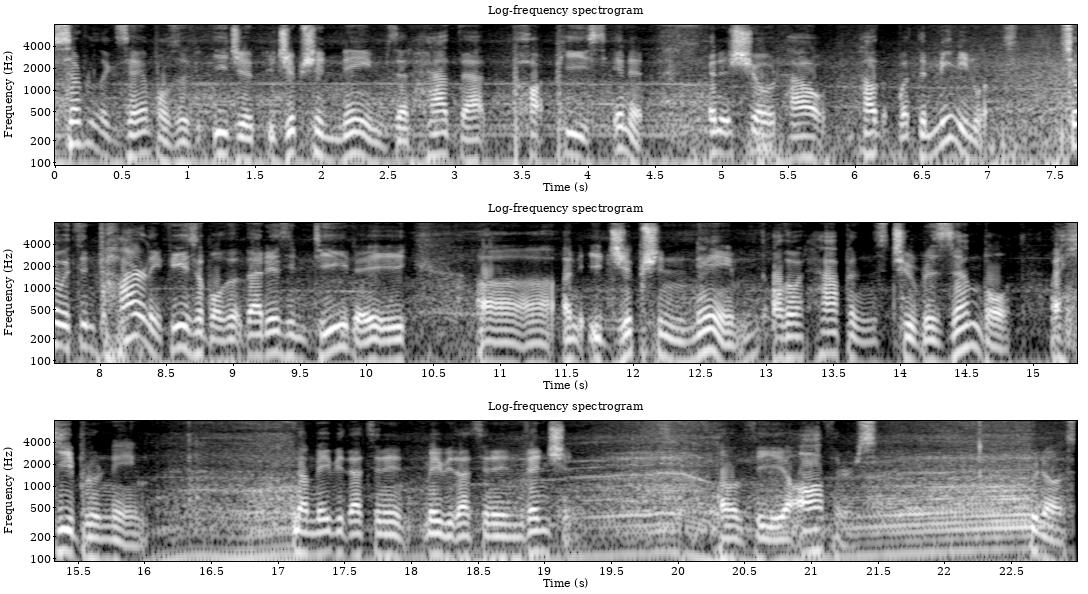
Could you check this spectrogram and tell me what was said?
several examples of Egypt Egyptian names that had that piece in it, and it showed how how what the meaning was. So it's entirely feasible that that is indeed a uh, an Egyptian name, although it happens to resemble a Hebrew name. Now maybe that's an maybe that's an invention of the authors. Who knows?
